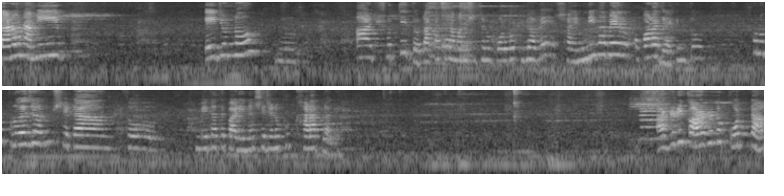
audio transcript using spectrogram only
কারণ আমি এই জন্য আর সত্যি তো টাকা ছাড়া মানুষের জন্য করব কীভাবে? এমনিভাবে করা যায়, কিন্তু কোনো প্রয়োজন সেটা তো মেটাতে পারি না, সেজন্য খুব খারাপ লাগে। আর যদি কারোর জন্য করতাম।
